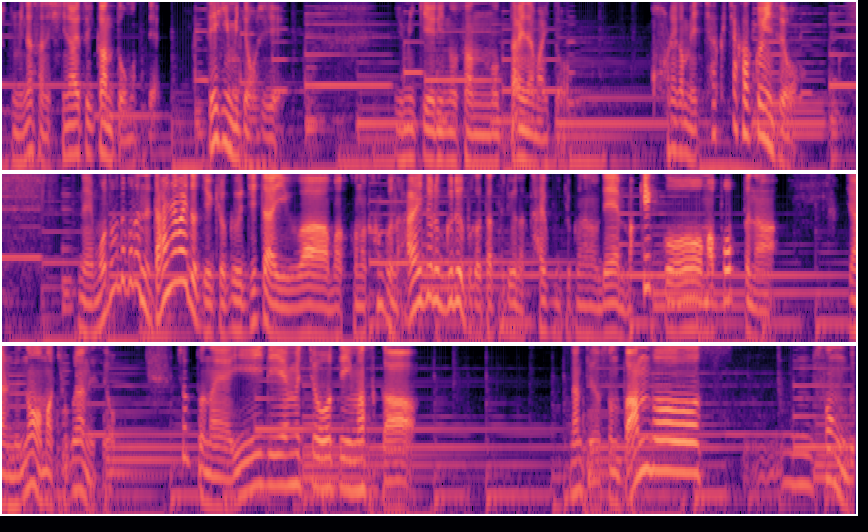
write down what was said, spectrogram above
ちょっと皆さんにしないといかんと思って、ぜひ見てほしい。弓木えりのさんのダイナマイト。これがめちゃくちゃかっこいいんですよ。ね、もともとこのね、ダイナマイトっていう曲自体は、まあ、この韓国のアイドルグループが歌ってるようなタイプの曲なので、まあ、結構、まあ、ポップなジャンルの、まあ、曲なんですよ。ちょっとね、EDM 調って言いますか、なんていうの、そのバンドソング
